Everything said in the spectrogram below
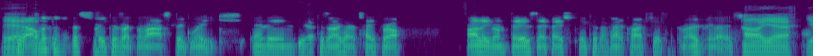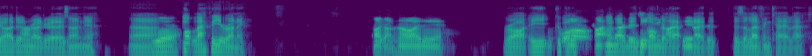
yeah. yeah, I'm looking at this week as like the last big week, and then Yeah. because I got to taper off, I leave on Thursday basically because I'm going to Christchurch for the road relays. Oh yeah, you are doing road relays, aren't you? Uh, Yeah. What lap are you running? I got no idea. Right. He, well, Well, I I know there's longer lap. No, there's 11k left.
